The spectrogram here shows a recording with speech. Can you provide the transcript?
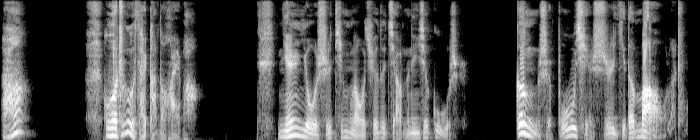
啊！我这才感到害怕。年幼时听老瘸子讲的那些故事，更是不切实际的冒了出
